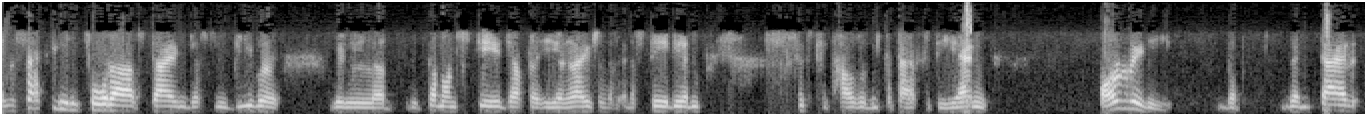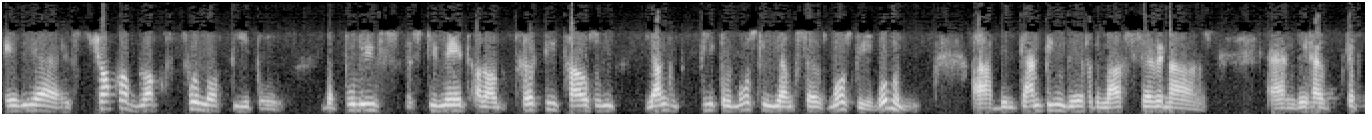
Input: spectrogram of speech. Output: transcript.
exactly in four hours' time, Justin Bieber will uh, come on stage after he arrives at a, a stadium, 60,000 capacity, and already the the entire area is chock-a-block full of people. The police estimate around 30,000 young people, mostly youngsters, mostly women, have been camping there for the last seven hours. And they have kept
